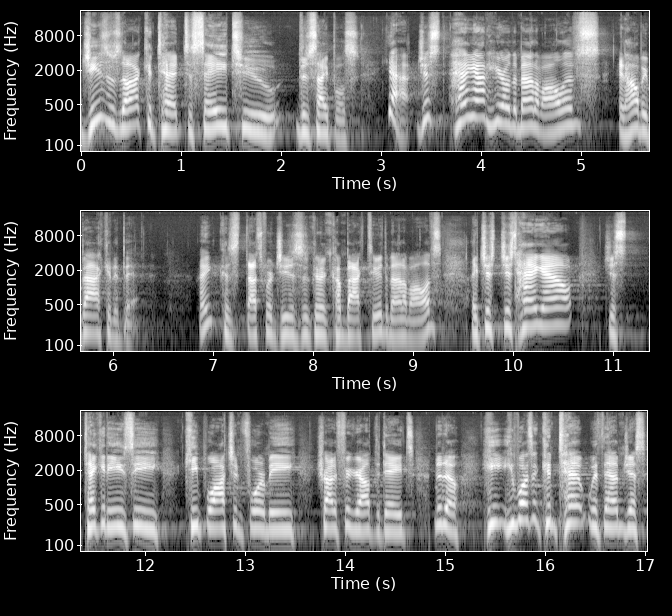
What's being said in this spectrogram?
Jesus was not content to say to the disciples, Yeah, just hang out here on the Mount of Olives and I'll be back in a bit, right? Because that's where Jesus is going to come back to, the Mount of Olives. Like, just, just hang out, just take it easy, keep watching for me, try to figure out the dates. No, no, he, he wasn't content with them just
